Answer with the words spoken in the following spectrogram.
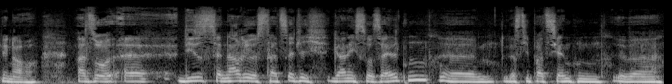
Genau. Also äh, dieses Szenario ist tatsächlich gar nicht so selten, äh, dass die Patienten über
